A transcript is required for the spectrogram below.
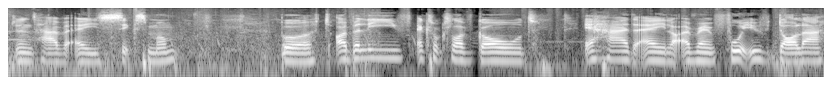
doesn't have a six-month, but I believe Xbox Live Gold it had a like around forty dollar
